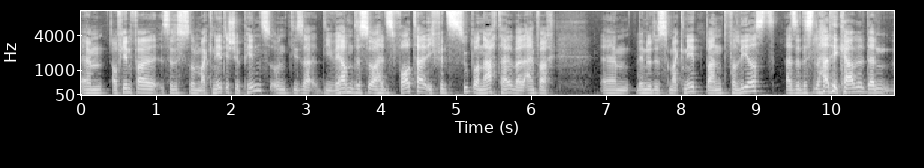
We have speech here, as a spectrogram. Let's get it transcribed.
Ähm, auf jeden Fall sind es so magnetische Pins und dieser, die werben das so als Vorteil. Ich finde es super Nachteil, weil einfach, ähm, wenn du das Magnetband verlierst, also das Ladekabel, dann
